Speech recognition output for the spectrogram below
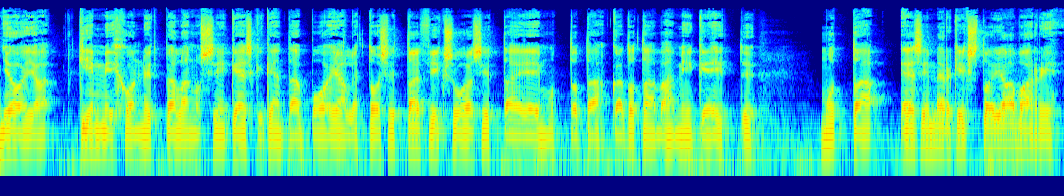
Joo, ja Kimmich on nyt pelannut siihen keskikentän pohjalle, tosittain fiksu osittain ei, mutta tota, katsotaan vähän mihin kehittyy. Mutta esimerkiksi toi Avari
